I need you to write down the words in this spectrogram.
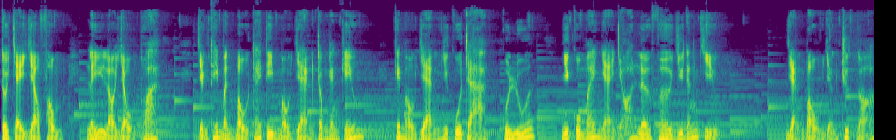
Tôi chạy vào phòng, lấy lọ dầu thoa. Vẫn thấy mảnh bầu trái tim màu vàng trong ngăn kéo. Cái màu vàng như của rạ, của lúa, như của mái nhà nhỏ lơ phơ dưới nắng chiều. Dàn bầu dẫn trước ngõ,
